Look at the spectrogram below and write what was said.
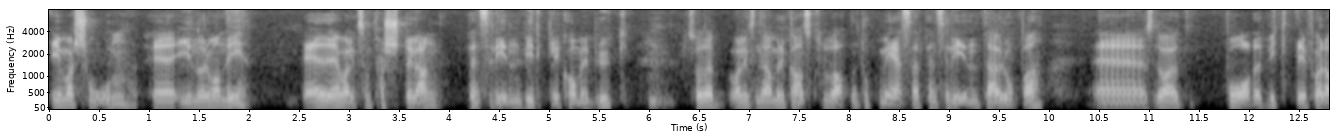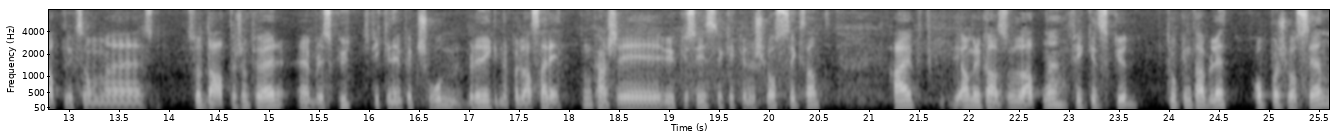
invasjonen eh, i Normandie. Eh, det var liksom første gang penicillinen virkelig kom i bruk. Mm. Så det var liksom De amerikanske soldatene tok med seg penicillinen til Europa. Eh, så det var jo både viktig for at liksom, eh, soldater som før eh, ble skutt, fikk en infeksjon, ble liggende på lasaretten kanskje i ukevis og ikke kunne slåss. ikke sant? Her, De amerikanske soldatene fikk et skudd, tok en tablett, opp og slåss igjen.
